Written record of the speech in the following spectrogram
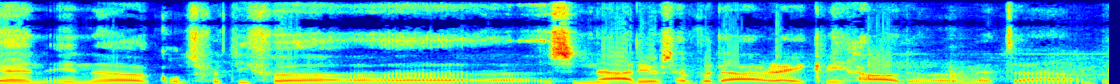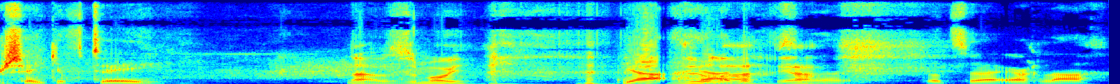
En in uh, conservatieve uh, scenario's hebben we daar rekening gehouden met uh, een procentje of twee. Nou, dat is mooi. Ja, dat is, ja, laag, dat, is, ja. dat is erg laag.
